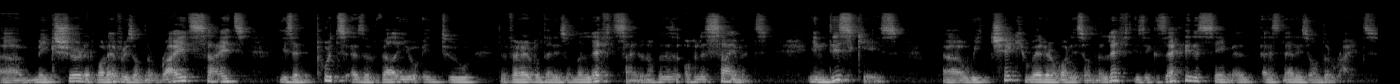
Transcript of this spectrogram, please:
um, makes sure that whatever is on the right side is then put as a value into the variable that is on the left side of an assignment. In this case, uh, we check whether what is on the left is exactly the same as, as that is on the right.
